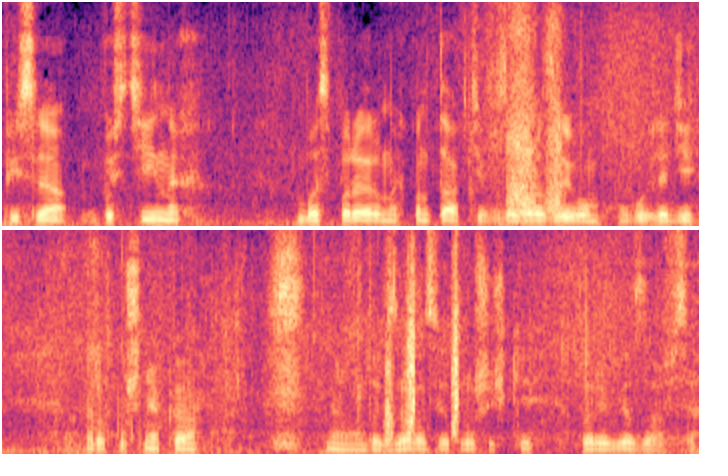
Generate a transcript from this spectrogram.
після постійних безперервних контактів з абразивом у вигляді ракушняка. Ну, так зараз я трошечки перев'язався.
